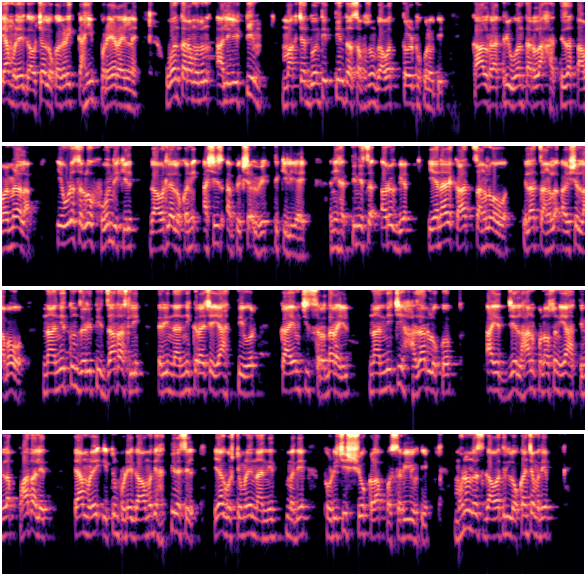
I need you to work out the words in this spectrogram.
त्यामुळे गावच्या लोकांकडे काही पर्याय राहिले नाही. वनतारामधून आलेली टीम मागच्या दोन ते तीन तासापासून गावात तळ ठोकून होती. काल रात्री वनताराला हत्तीचा ताबा मिळाला. एवढं सगळं होऊन देखील गावातल्या लोकांनी अशीच अपेक्षा व्यक्त केली आहे. आणि हत्तीनीचं आरोग्य येणाऱ्या काळात चांगलं व्हावं तिला चांगलं आयुष्य लाभावं. नाणीतून जरी ती जात असली तरी नाणीकराच्या या हत्तीवर कायमची श्रद्धा राहील. नान्नीची हजार लोक आहेत जे लहानपणापासून या हत्तीला पाहत आलेत. त्यामुळे इथून पुढे गावामध्ये हत्ती नसेल या गोष्टीमुळे नांदीमध्ये थोडीशी शोकळा पसरली होती. म्हणूनच गावातील लोकांच्या मध्ये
